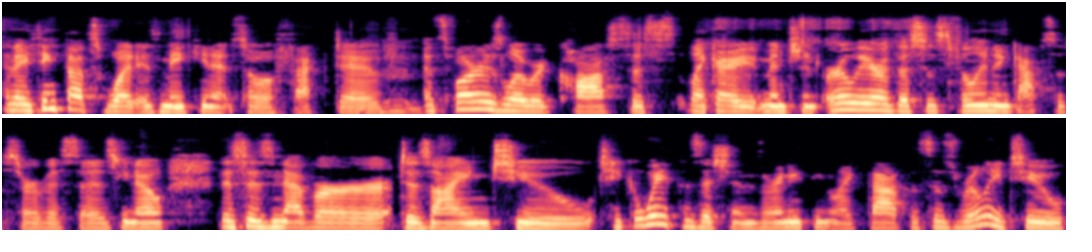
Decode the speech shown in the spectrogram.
And I think that's what is making it so effective. Mm-hmm. As far as lowered costs, this, like I mentioned earlier, this is filling in gaps of services. You know, this is never designed to take away positions or anything like that. This is really to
